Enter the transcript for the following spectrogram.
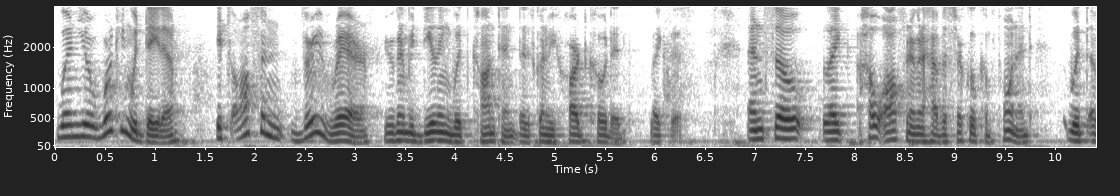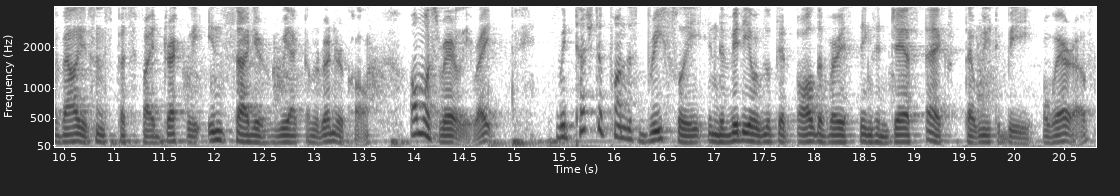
When you're working with data, it's often very rare you're gonna be dealing with content that is gonna be hard-coded like this. And so, like, how often are you gonna have a circle component with a value that's gonna specified directly inside your ReactDOM.render call? Almost rarely, right? We touched upon this briefly in the video we looked at all the various things in JSX that we need to be aware of.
